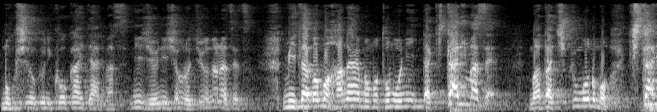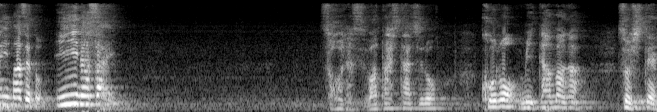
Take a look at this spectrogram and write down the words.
黙示録にこう書いてあります。22章の17節。御霊も花山も共に言った来たりませ。また聞く者も来たりませと言いなさい。そうです。私たちのこの御霊がそして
